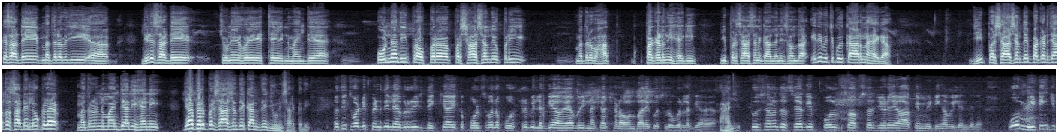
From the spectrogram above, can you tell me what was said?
ਕਿ ਸਾਡੇ ਮਤਲਬ ਜੀ ਜਿਹੜੇ ਸਾਡੇ ਚੁਣੇ ਹੋਏ ਇੱਥੇ ਨੁਮਾਇੰਦੇ ਆ, ਉਹਨਾਂ ਦੀ ਪ੍ਰੋਪਰ ਪ੍ਰਸ਼ਾਸਨ ਦੇ ਉੱਪਰ ਹੀ ਮਤਲਬ ਹੱਥ ਪਕੜ ਨਹੀਂ ਹੈਗੀ ਜੀ ਪ੍ਰਸ਼ਾਸਨ ਗੱਲ ਨਹੀਂ ਸੁਣਦਾ ਇਹਦੇ ਵਿੱਚ ਕੋਈ ਕਾਰਨ ਹੈਗਾ। ਜੀ ਪ੍ਰਸ਼ਾਸਨ ਤੇ ਪਕੜ ਜਾਂ ਤਾਂ ਸਾਡੇ ਲੋਕਲ ਮਤਲਬ ਨੁਮਾਇੰਦਿਆਂ ਦੀ ਹੈ ਨਹੀਂ ਜਾਂ ਫਿਰ ਪ੍ਰਸ਼ਾਸਨ ਦੇ ਕੰਨ ਤੇ ਜੂ ਨਹੀਂ ਸਰਕਦੀ। ਅਸੀਂ ਤੁਹਾਡੀ ਪਿੰਡ ਦੀ ਲਾਇਬ੍ਰੇਰੀ 'ਚ ਦੇਖਿਆ ਇੱਕ ਪੁਲਿਸ ਵੱਲੋਂ ਪੋਸਟਰ ਵੀ ਲੱਗਿਆ ਹੋਇਆ ਬਈ ਨਸ਼ਾ ਛਡਾਉਣ ਬਾਰੇ ਕੋਈ ਸਲੋਗਨ ਲੱਗਿਆ ਹੋਇਆ। ਹਾਂਜੀ। ਤੁਸੀਂ ਸਾਨੂੰ ਦੱਸਿਆ ਕਿ ਪੁਲਿਸ ਅਫਸਰ ਜਿਹੜੇ ਆ ਕੇ ਮੀਟਿੰਗਾਂ ਵੀ ਲੈਂਦੇ ਨੇ। ਉਹ ਮੀਟਿੰਗ 'ਚ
